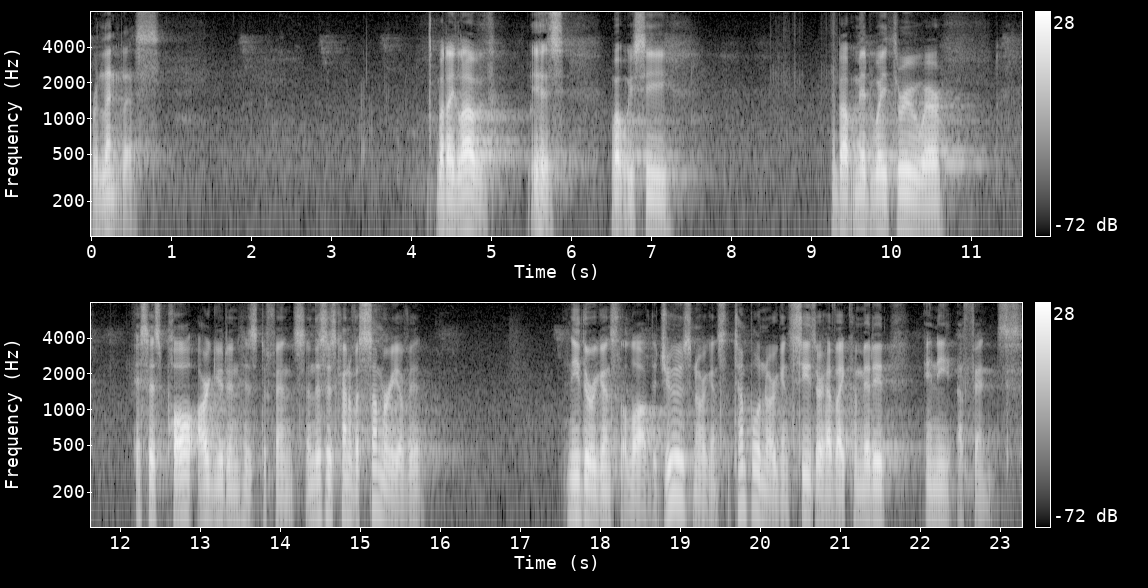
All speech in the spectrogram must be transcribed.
Relentless. What I love is what we see about midway through, where it says Paul argued in his defense, and this is kind of a summary of it. Neither against the law of the Jews, nor against the temple, nor against Caesar have I committed any offense.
